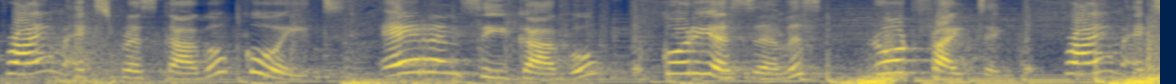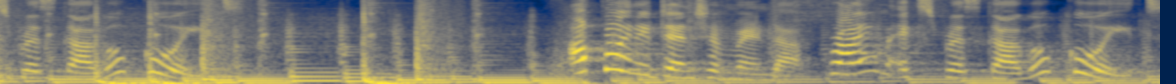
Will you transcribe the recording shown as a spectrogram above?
പ്രൈം എക്സ്പ്രസ് കാഗോ കുവൈറ്റ് എയർ ആൻഡ് സീ കാഗോ കൊറിയർ സർവീസ് റോഡ് ഫ്ലൈറ്റിംഗ് പ്രൈം എക്സ്പ്രസ് കാഗോ കുവൈറ്റ്. അപ്പോൾ ഇനി ടെൻഷൻ വേണ്ട പ്രൈം എക്സ്പ്രസ് കാഗോ കുവൈറ്റ്.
